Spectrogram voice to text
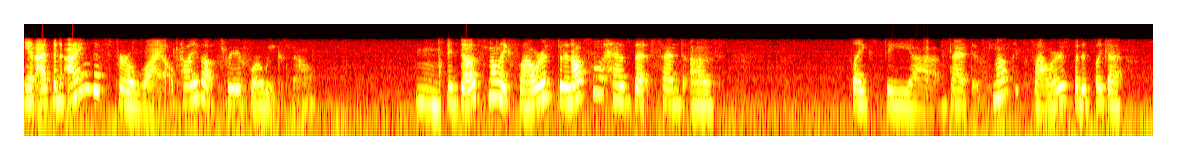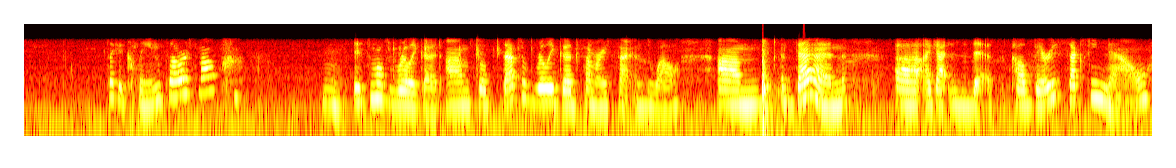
And I've been eyeing this for a while, probably about three or four weeks now. Mm, it does smell like flowers, but it also has that scent of like the uh scent it smells like flowers but it's like a it's like a clean flower smell mm, it smells really good. Um so that's a really good summery scent as well. Um and then uh I got this. It's called very sexy now.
